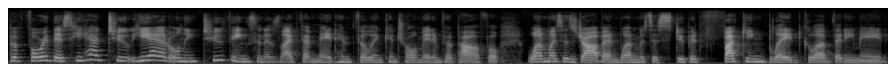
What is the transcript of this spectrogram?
before this he had two he had only two things in his life that made him feel in control made him feel powerful one was his job and one was this stupid fucking blade glove that he made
